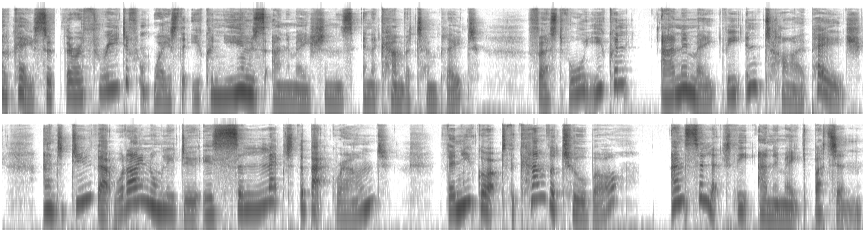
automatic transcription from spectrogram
Okay, so there are three different ways that you can use animations in a Canva template. First of all, you can animate the entire page. And to do that, what I normally do is select the background, then you go up to the Canva toolbar and select the animate button.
